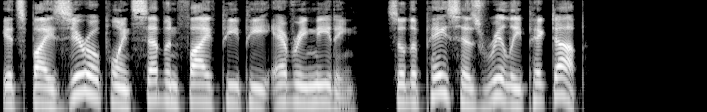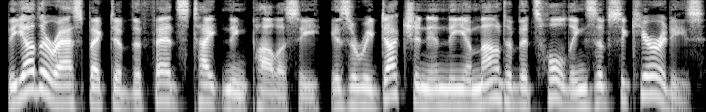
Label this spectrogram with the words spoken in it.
it's by 0.75 pp every meeting, so the pace has really picked up. The other aspect of the Fed's tightening policy is a reduction in the amount of its holdings of securities.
